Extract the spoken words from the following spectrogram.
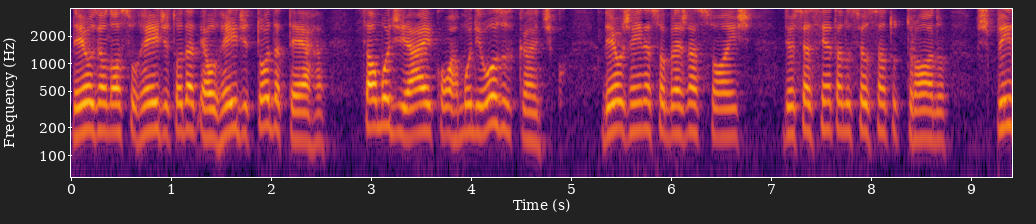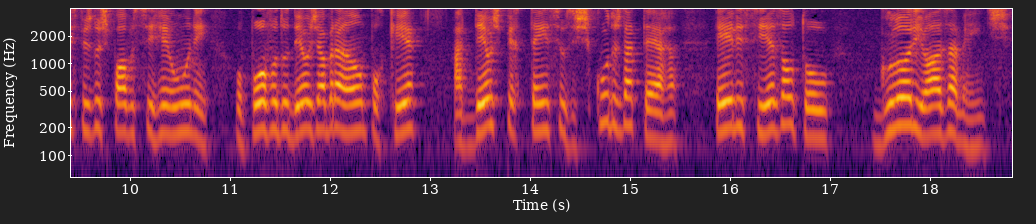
Deus é o nosso rei de toda é o rei de toda a terra. Salmodiai com harmonioso cântico. Deus reina sobre as nações. Deus se assenta no seu santo trono. Os príncipes dos povos se reúnem, o povo do Deus de Abraão, porque a Deus pertence os escudos da terra. Ele se exaltou gloriosamente.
